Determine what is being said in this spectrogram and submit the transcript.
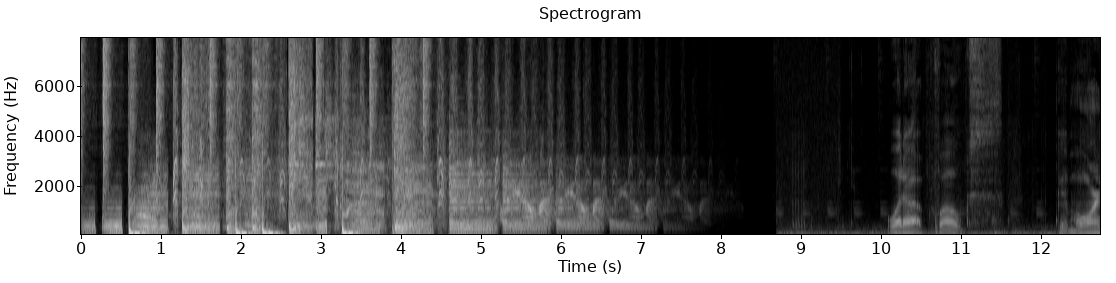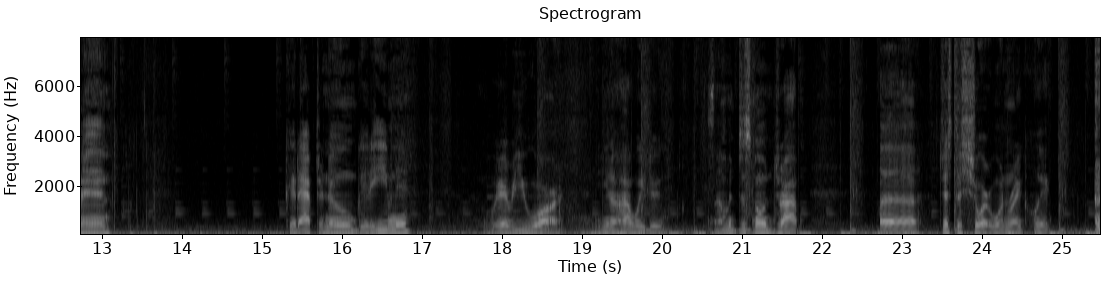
What up, folks? Good morning, good afternoon, good evening, wherever you are. You know how we do. So I'm just gonna drop uh just a short one right quick.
